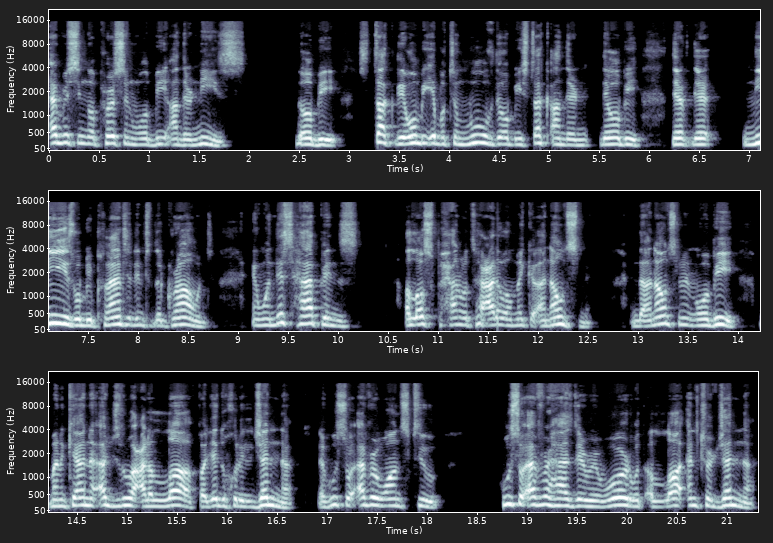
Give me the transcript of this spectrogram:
every single person will be on their knees. They'll be stuck, they won't be able to move, they'll be stuck on their they will be their their knees will be planted into the ground. And when this happens, Allah subhanahu wa ta'ala will make an announcement. And the announcement will be, Man kana ajru ala Allah falyadkhul jannah That whosoever wants to, whosoever has their reward with Allah, enter Jannah.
